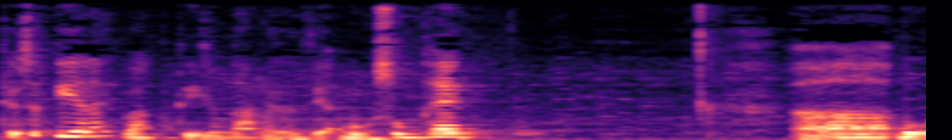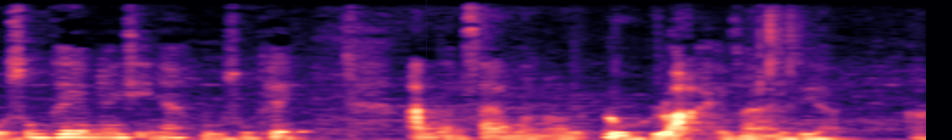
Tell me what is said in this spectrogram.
thiếu chất kia đấy. Vâng thì chúng ta phải diện bổ sung thêm. À, bổ sung thêm nha anh chị nhé bổ sung thêm. Ăn làm sao mà nó đủ loại và gì ạ à,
